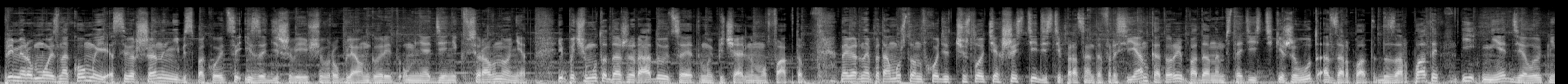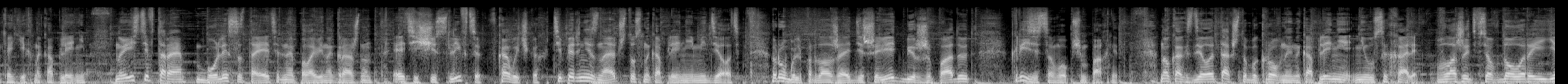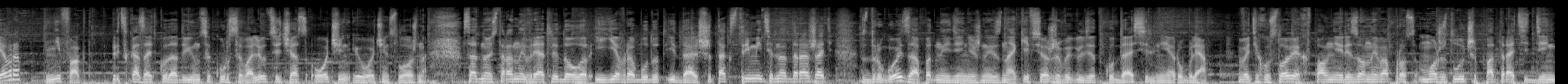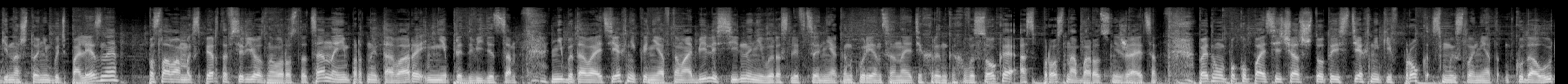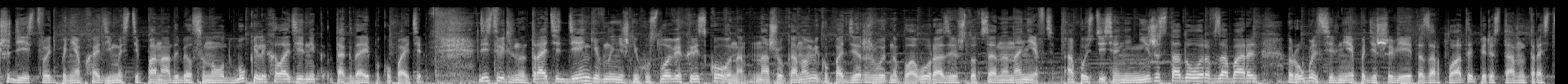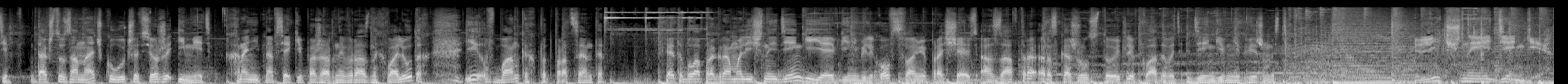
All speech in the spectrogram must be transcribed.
К примеру, мой знакомый совершенно не беспокоится из-за дешевеющего рубля. Он говорит, у меня денег все равно нет. И почему-то даже радуется этому печальному факту. Наверное, потому что он входит в число тех 60% россиян, которые, по данным статистики, живут от зарплаты до зарплаты и не делают никаких накоплений. Но есть и вторая, более состоятельная половина граждан. Эти счастливцы, в кавычках, теперь не знают, что с накоплениями делать. Рубль продолжает дешеветь, биржи падают, кризисом, в общем, пахнет. Но как сделать так, чтобы кровные накопления не усыхали? Вложить все в доллары и евро? Не факт. Предсказать, куда двинутся курсы валют, сейчас очень и очень сложно. С одной стороны, вряд ли доллар и евро будут и дальше так стремительно дорожать. С другой, западные денежные знаки все же выглядят куда сильнее рубля. В этих условиях вполне резонный вопрос. Может лучше потратить деньги на что-нибудь полезное? По словам экспертов, серьезного роста цен на импортные товары не предвидится. Ни бытовая техника, ни автомобили сильно не выросли в цене. Конкуренция на этих рынках высокая, а спрос, наоборот, снижается. Поэтому покупать сейчас что-то из техники впрок смысла нет. Куда лучше действовать по необходимости. Понадобился ноутбук или холодильник, тогда и покупайте. Действительно, тратить деньги в нынешних условиях рискованно. Нашу экономику поддерживают на плаву разве что цены на нефть. Опустись они ниже 100 долларов за баррель, рубль сильнее подешевеет, а зарплаты перестанут расти. Так что заначку лучше все же иметь. Хранить на всякие пожарные в разных валютах и в банках под проценты. Это была программа «Личные деньги». Я Евгений Беляков. С вами прощаюсь. А завтра расскажу, стоит ли вкладывать деньги в недвижимость. Личные деньги.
